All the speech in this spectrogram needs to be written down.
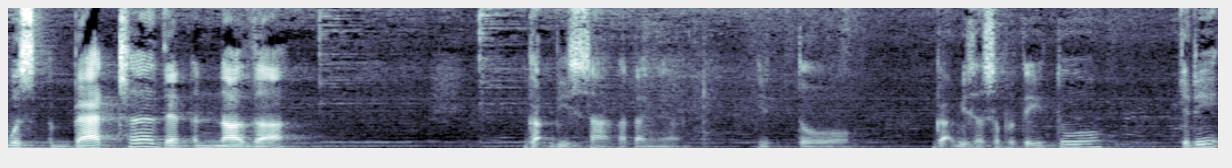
was better than another. Nggak bisa katanya itu nggak bisa seperti itu. Jadi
